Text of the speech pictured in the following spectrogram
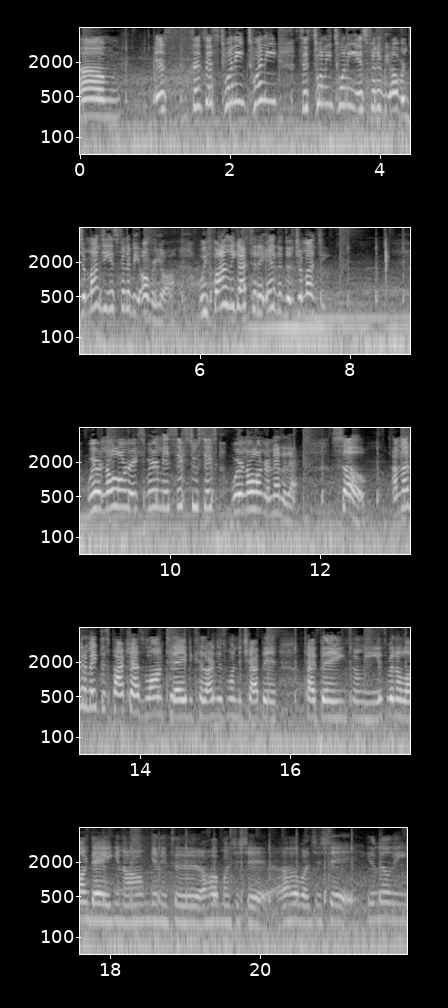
Um, it's since it's 2020, since 2020 is finna be over. Jumanji is finna be over, y'all. We finally got to the end of the Jumanji. We are no longer experiment 626. We're no longer none of that. So I'm not gonna make this podcast long today because I just wanted to chap in, type in for me. It's been a long day, you know. I'm getting to a whole bunch of shit, a whole bunch of shit. You feel me?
